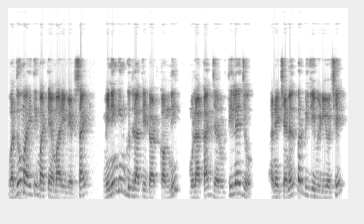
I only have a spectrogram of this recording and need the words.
વધુ માહિતી માટે અમારી website meaning in Gujarati dot કોમની મુલાકાત જરૂરથી લેજો અને ચેનલ પર બીજી વીડિયો છે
